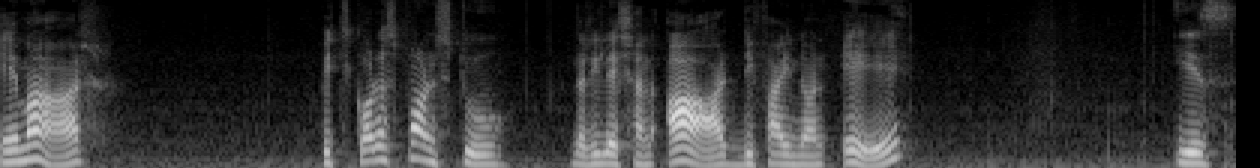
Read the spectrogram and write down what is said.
M r which corresponds to the relation R defined on A is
